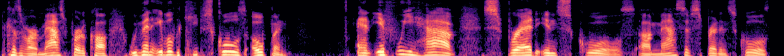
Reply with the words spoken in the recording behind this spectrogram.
because of our mask protocol, we've been able to keep schools open." And if we have spread in schools, uh, massive spread in schools,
